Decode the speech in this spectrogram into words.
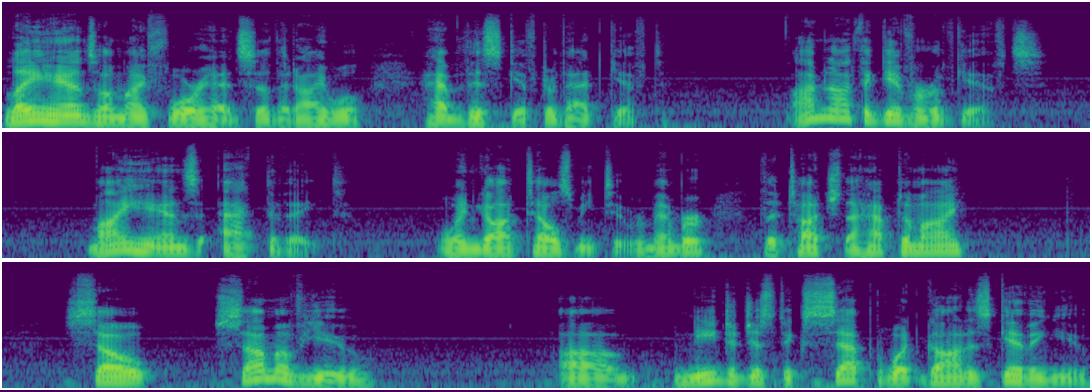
Lay hands on my forehead so that I will have this gift or that gift. I'm not the giver of gifts. My hands activate when God tells me to. Remember the touch, the haptomai? So some of you uh, need to just accept what God is giving you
